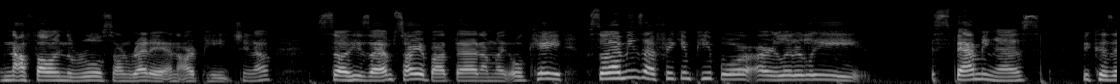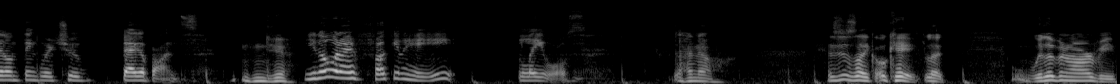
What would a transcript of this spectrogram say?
not following the rules on Reddit and our page, you know? So he's like, I'm sorry about that. And I'm like, okay. So that means that freaking people are literally spamming us because they don't think we're true vagabonds. Yeah, You know what I fucking hate? Labels. I know. It's just like, okay, look, we live in an RV.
